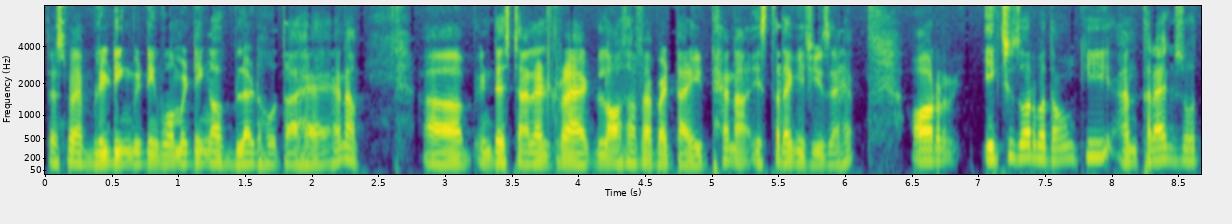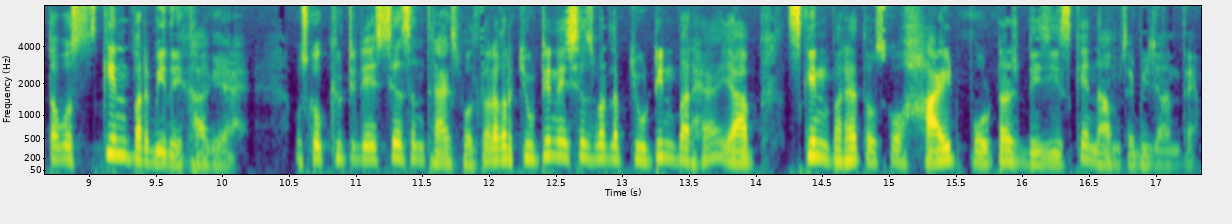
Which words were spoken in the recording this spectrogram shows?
तो इसमें bleeding beating vomiting of blood होता है है ना? Intestinal tract loss of appetite है ना? इस तरह की चीज़ें हैं। और एक चीज़ और बताऊँ कि एंथ्रैक्स जो होता है वो स्किन पर भी देखा गया है। उसको क्यूटिनेशियस एंथ्रैक्स बोलते हैं। और अगर क्यूटिनेशियस मतलब क्यूटिन पर है या स्किन पर है तो उसको हाइट पोर्टस डिज़ीज़ के नाम से भी जानते हैं।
